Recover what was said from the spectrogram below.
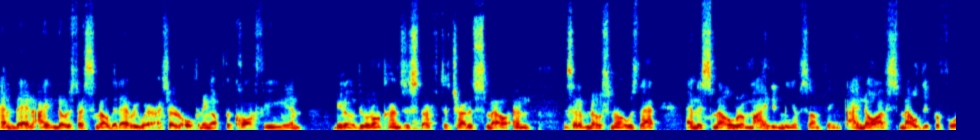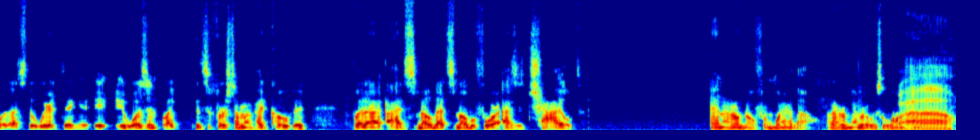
And then I noticed I smelled it everywhere. I started opening up the coffee and you know doing all kinds of stuff to try to smell. And instead of no smell, it was that. And the smell reminded me of something. I know I've smelled it before. That's the weird thing. It, it, it wasn't like it's the first time I've had COVID, but I, I had smelled that smell before as a child and I don't know from where though. But I remember it was a long wow. time. Wow.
